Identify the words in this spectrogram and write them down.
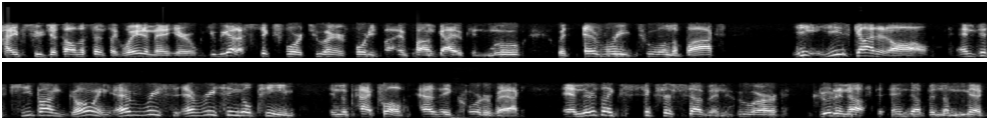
types who just all of a sudden it's like, wait a minute here, we got a 6'4", 245 pound guy who can move with every tool in the box. He he's got it all, and just keep on going. Every every single team in the Pac-12 has a quarterback, and there's like six or seven who are good enough to end up in the mix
